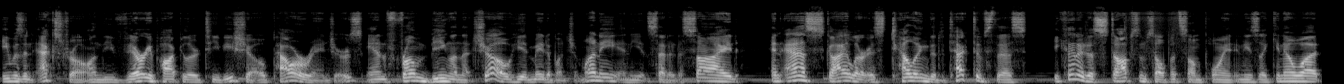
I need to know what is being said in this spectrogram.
He was an extra on the very popular TV show Power Rangers, and from being on that show, he had made a bunch of money and he had set it aside. And as Skylar is telling the detectives this, he kind of just stops himself at some point and he's like, you know what?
